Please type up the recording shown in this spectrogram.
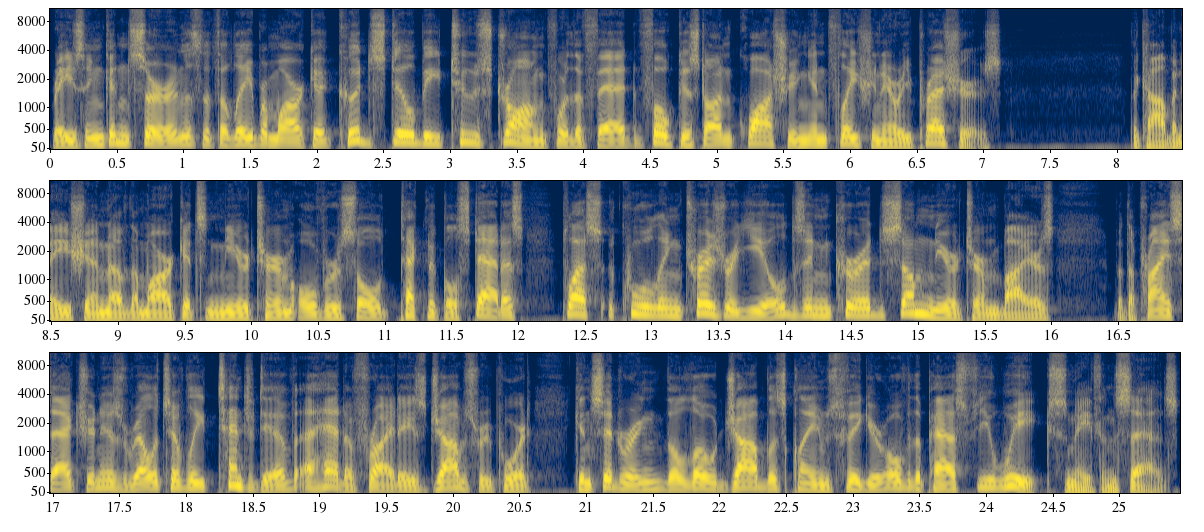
raising concerns that the labor market could still be too strong for the Fed focused on quashing inflationary pressures. The combination of the market's near term oversold technical status plus cooling Treasury yields encouraged some near term buyers, but the price action is relatively tentative ahead of Friday's jobs report, considering the low jobless claims figure over the past few weeks, Nathan says.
